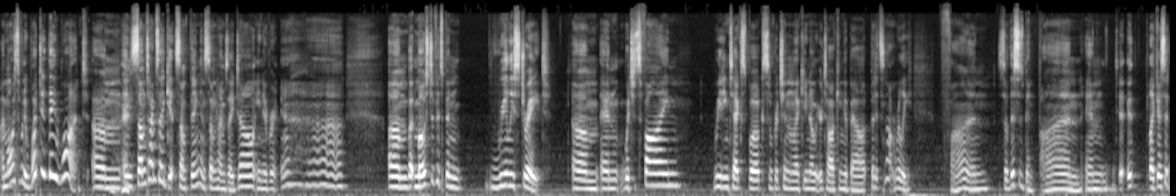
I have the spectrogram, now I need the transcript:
I'm always wondering what did they want, um, and sometimes I get something, and sometimes I don't. You never, uh, um, but most of it's been really straight, um, and which is fine. Reading textbooks and pretending like you know what you're talking about, but it's not really fun. So this has been fun, and it, it- like I said,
